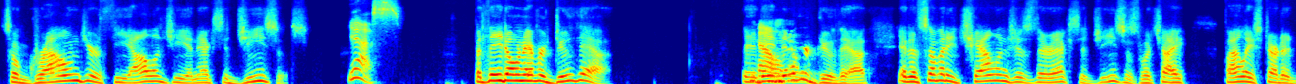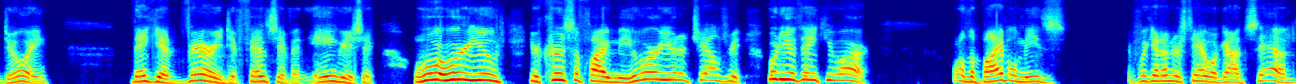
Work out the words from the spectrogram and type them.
so ground your theology in exegesis. Yes. But they don't ever do that. They, No. they never do that. And if somebody challenges their exegesis, which I finally started doing, they get very defensive and angry. And Say, who, who are you? You're crucifying me. Who are you to challenge me? Who do you think you are? Well, the Bible means if we can understand what God said,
